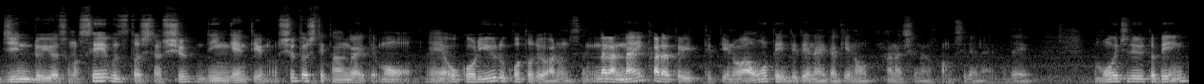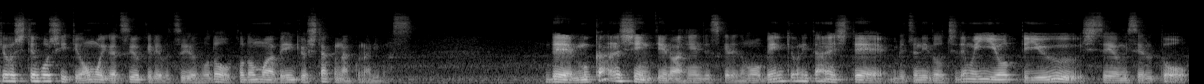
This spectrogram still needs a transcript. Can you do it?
人類はその生物としての種人間っていうのを種として考えても、えー、起こりうることではあるんですね。だからないからといってっていうのは表に出てないだけの話なのかもしれないのでもう一度言うと勉強してほしいという思いが強ければ強いほど子供は勉強したくなくなります。で無関心っていうのは変ですけれども勉強に対して別にどっちでもいいよっていう姿勢を見せると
